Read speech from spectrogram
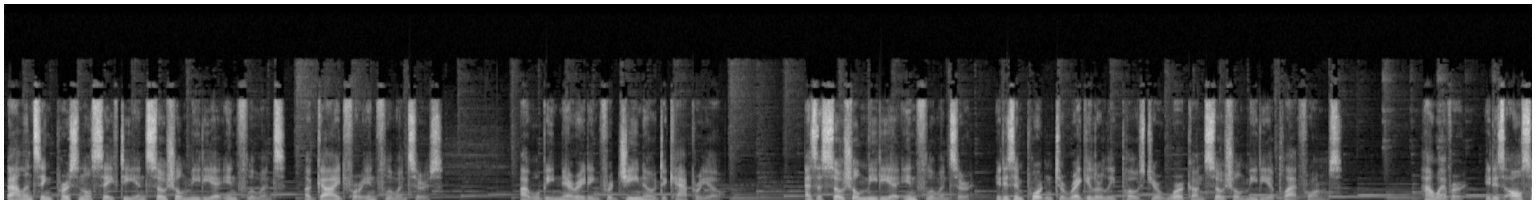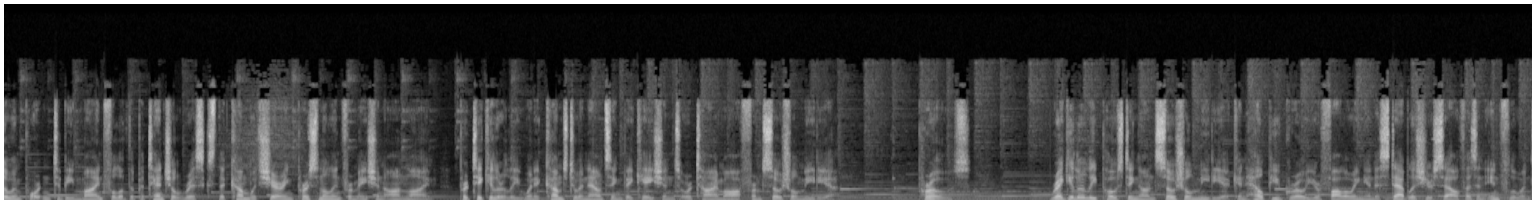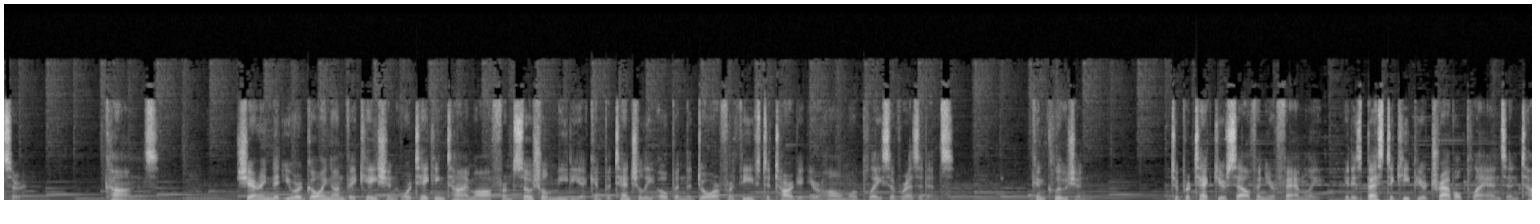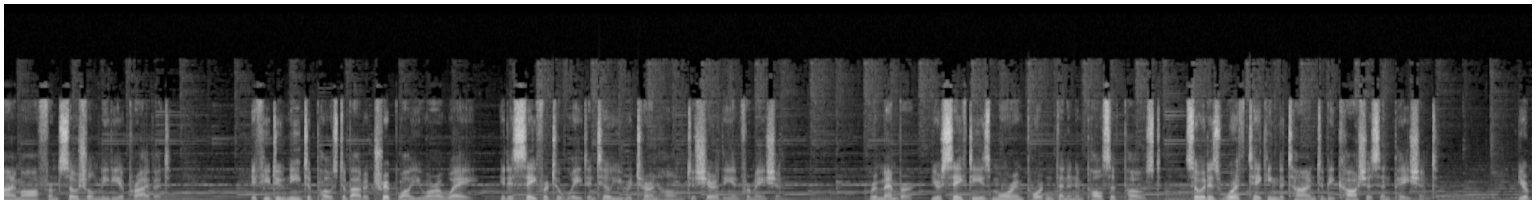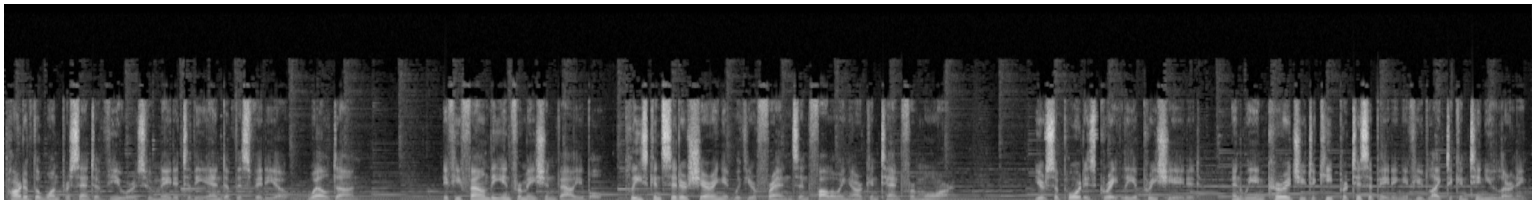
Balancing Personal Safety and Social Media Influence, a guide for influencers. I will be narrating for Gino DiCaprio. As a social media influencer, it is important to regularly post your work on social media platforms. However, it is also important to be mindful of the potential risks that come with sharing personal information online, particularly when it comes to announcing vacations or time off from social media. Pros Regularly posting on social media can help you grow your following and establish yourself as an influencer. Cons Sharing that you are going on vacation or taking time off from social media can potentially open the door for thieves to target your home or place of residence. Conclusion to protect yourself and your family, it is best to keep your travel plans and time off from social media private. If you do need to post about a trip while you are away, it is safer to wait until you return home to share the information. Remember, your safety is more important than an impulsive post, so it is worth taking the time to be cautious and patient. You're part of the 1% of viewers who made it to the end of this video, well done. If you found the information valuable, please consider sharing it with your friends and following our content for more. Your support is greatly appreciated, and we encourage you to keep participating if you'd like to continue learning.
